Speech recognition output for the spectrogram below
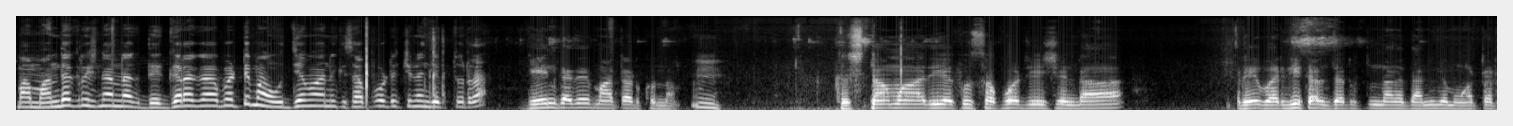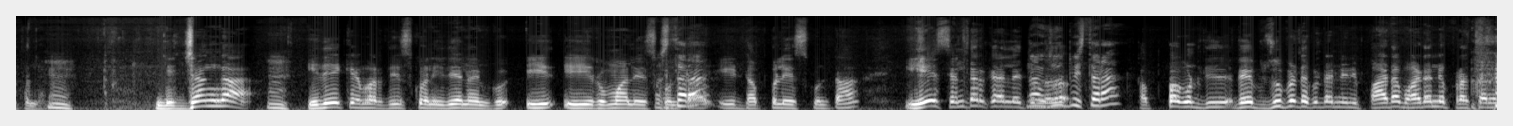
మా మందకృష్ణ నాకు దగ్గర కాబట్టి మా ఉద్యమానికి సపోర్ట్ ఇచ్చిండని చెప్తుర్రా? దేనికదే మాట్లాడుకుందాం. కృష్ణమాదియకు సపోర్ట్ చేసిండా? రే వర్గీకరణ జరుగుతుందన్న దాని మీద మాట్లాడుతున్నాం. నిజంగా ఇదే కెమెరా తీసుకొని ఇదే నేను ఈ ఈ రుమాలు వేసుకుంటా ఈ డప్పులు వేసుకుంటా ఏ సెంటర్ కాయలు చూపిస్తారా? తప్పకుండా రేపు చూపెట్టకుండా నేను పాట పాడని ప్రచారం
